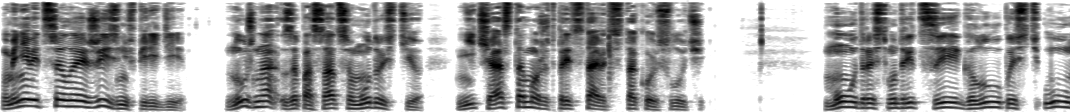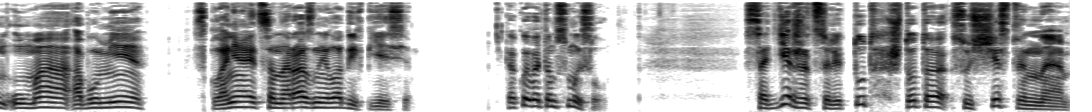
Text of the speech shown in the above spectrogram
У меня ведь целая жизнь впереди. Нужно запасаться мудростью. Не часто может представиться такой случай. Мудрость, мудрецы, глупость, ум, ума, об уме склоняется на разные лады в пьесе. Какой в этом смысл? Содержится ли тут что-то существенное,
